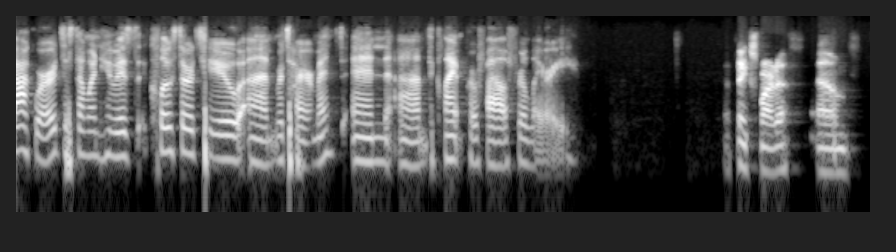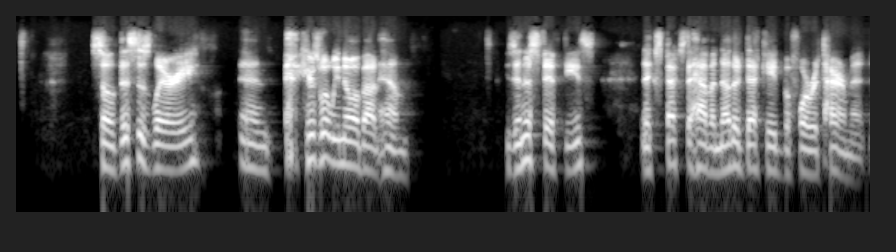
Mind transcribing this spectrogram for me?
backward to someone who is closer to um, retirement and um, the client profile for Larry. Thanks, Marta. Um, so this is Larry, and here's what we know about him. He's in his 50s, and expects to have another decade before retirement.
